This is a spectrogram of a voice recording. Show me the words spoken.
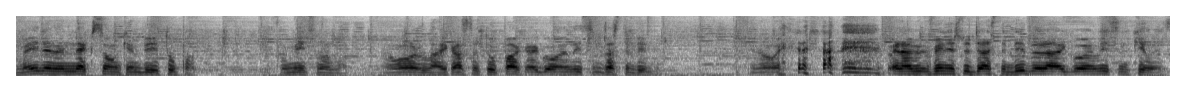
Maiden and next song can be Tupac. For me it's normal. Or like after Tupac I go and listen Justin Bieber. You know, when I finish with Justin Bieber I go and listen Killers.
